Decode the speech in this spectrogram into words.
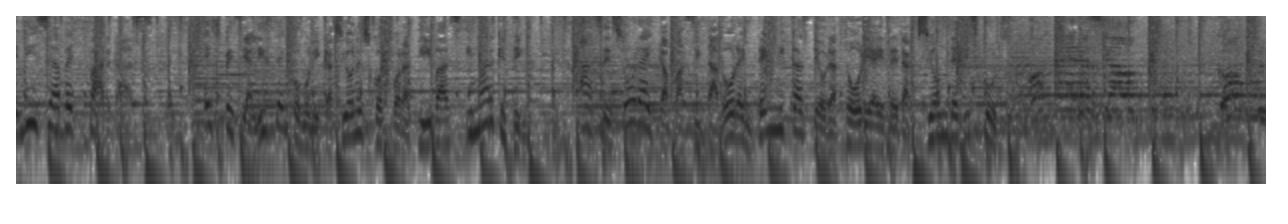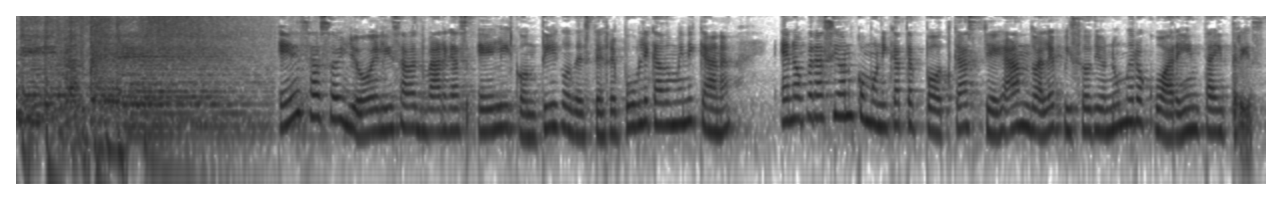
Elizabeth Vargas, especialista en comunicaciones corporativas y marketing, asesora y capacitadora en técnicas de oratoria y redacción de discurso. Operación Comunícate. Esa soy yo, Elizabeth Vargas, Eli, contigo desde República Dominicana en Operación Comunícate Podcast, llegando al episodio número 43.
